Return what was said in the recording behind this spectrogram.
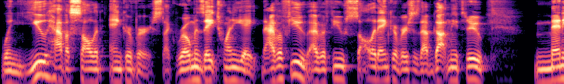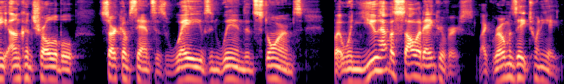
When you have a solid anchor verse, like Romans 8 28, I have a few, I have a few solid anchor verses that have gotten me through many uncontrollable circumstances, waves and wind and storms. But when you have a solid anchor verse like Romans 8:28,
